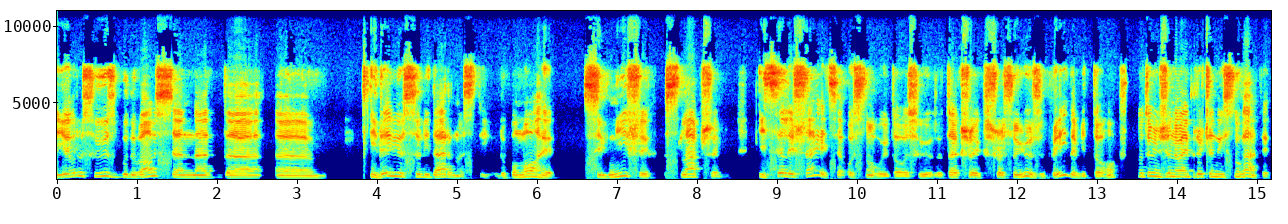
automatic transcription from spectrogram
Євросоюз будувався над е, е, ідеєю солідарності, допомоги сильніших, слабшим. І це лишається основою того союзу. Так що, якщо союз вийде від того, ну то він вже не має причини існувати.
